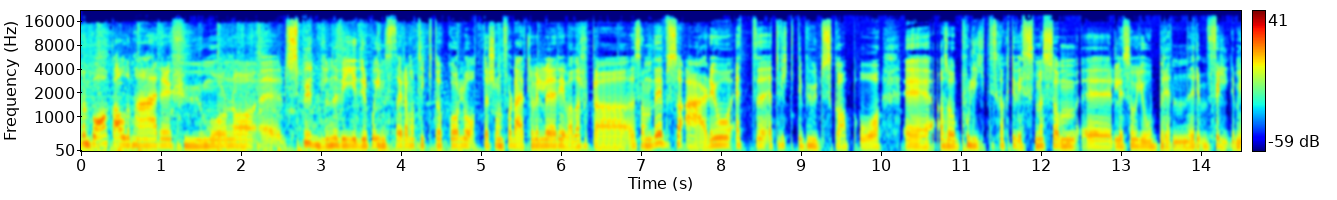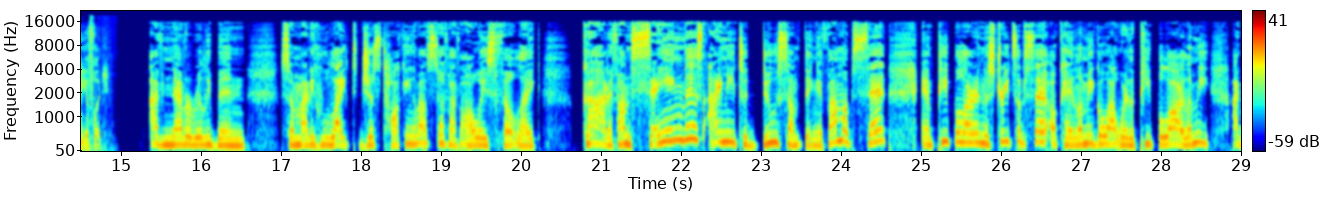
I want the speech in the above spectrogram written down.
Men bak all den her humoren og eh, sprudlende videoer på Instagram og TikTok og låter som får deg til å ville rive av deg skjorta, Sandeep, så er det jo et, et viktig budskap og eh, altså politisk aktivisme som eh, Lizzo jo brenner veldig mye for. I've never really been somebody who liked just talking about stuff. I've always felt like, God, if I'm saying this, I need to do something. If I'm upset and people are in the streets upset, okay, let me go out where the people are. Let me, I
